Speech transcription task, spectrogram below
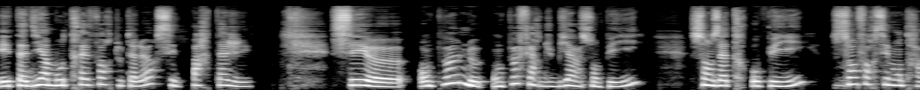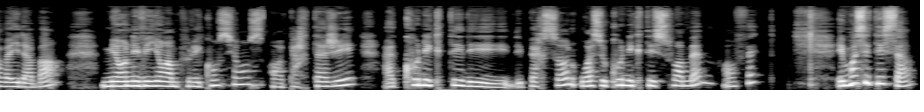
Et tu as dit un mot très fort tout à l'heure, c'est de partager. C'est, euh, on peut ne, on peut faire du bien à son pays sans être au pays, sans forcément travailler là-bas, mais en éveillant un peu les consciences, en partager, à connecter des, des personnes ou à se connecter soi-même, en fait. Et moi, c'était ça.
